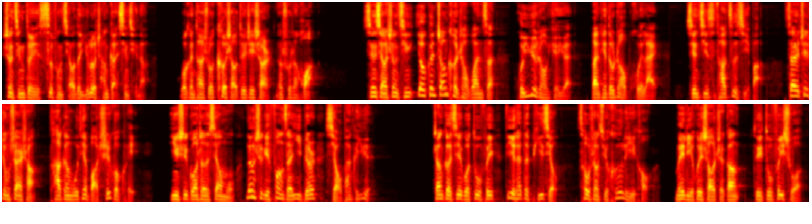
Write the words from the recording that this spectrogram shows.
盛清对四凤桥的娱乐场感兴趣呢，我跟他说，客少对这事儿能说上话。”心想盛清要跟张克绕弯子，会越绕越远，半天都绕不回来。先急死他自己吧。在这种事儿上，他跟吴天宝吃过亏，饮食广场的项目愣是给放在一边小半个月。张克接过杜飞递来的啤酒，凑上去喝了一口，没理会邵志刚，对杜飞说：“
